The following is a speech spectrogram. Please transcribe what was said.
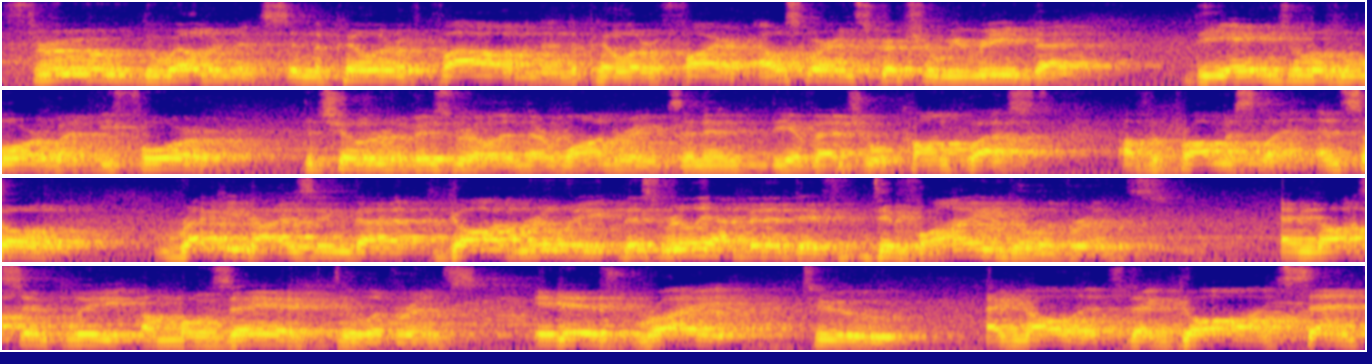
through the wilderness in the pillar of cloud and the pillar of fire. Elsewhere in Scripture, we read that the angel of the Lord went before the children of Israel in their wanderings and in the eventual conquest of the promised land. And so recognizing that God really, this really had been a div- divine deliverance and not simply a Mosaic deliverance, it is right to acknowledge that God sent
